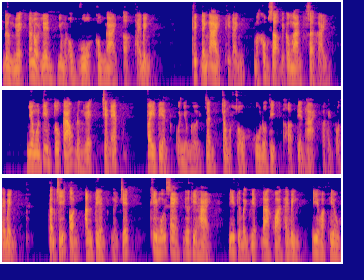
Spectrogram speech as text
đường nhuệ đã nổi lên như một ông vua không ngai ở Thái Bình. Thích đánh ai thì đánh mà không sợ bị công an sợ gáy. Nhiều nguồn tin tố cáo đường nhuệ chèn ép vay tiền của nhiều người dân trong một số khu đô thị ở Tiền Hải và thành phố Thái Bình. Thậm chí còn ăn tiền người chết khi mỗi xe đưa thi hài đi từ Bệnh viện Đa khoa Thái Bình đi hỏa thiêu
